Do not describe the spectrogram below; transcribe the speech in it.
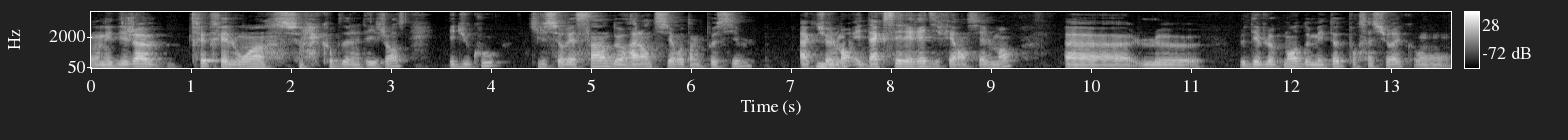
on est déjà très très loin sur la courbe de l'intelligence et du coup qu'il serait sain de ralentir autant que possible actuellement mhm. et d'accélérer différentiellement le, le, développement de méthodes pour s'assurer qu'on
